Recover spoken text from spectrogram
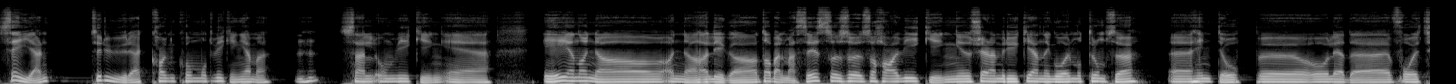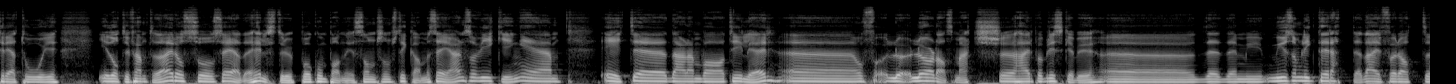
Seieren tror jeg kan komme mot Viking hjemme. Mhm. Selv om Viking er, er i en annen, annen liga tabellmessig, så, så, så har Viking Du ser dem ryke igjen i går mot Tromsø. Eh, henter opp eh, og leder, får 3-2 i, i det 85. der, og så, så er det Helstrup og kompani som, som stikker av med seieren. Så Viking er, er ikke der de var tidligere. Eh, og lørdagsmatch eh, her på Briskeby. Eh, det, det er mye, mye som ligger til rette der for at,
